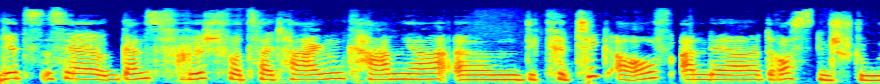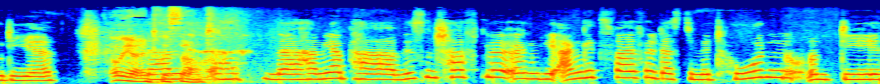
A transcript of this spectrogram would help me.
jetzt ist ja ganz frisch, vor zwei Tagen kam ja ähm, die Kritik auf an der Drosten-Studie. Oh ja, interessant. Da haben, äh, da haben ja ein paar Wissenschaftler irgendwie angezweifelt, dass die Methoden und die,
